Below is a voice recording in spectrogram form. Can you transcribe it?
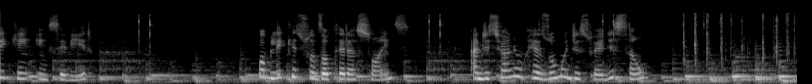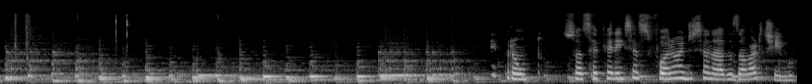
clique em Inserir, publique suas alterações, adicione um resumo de sua edição e pronto, suas referências foram adicionadas ao artigo.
